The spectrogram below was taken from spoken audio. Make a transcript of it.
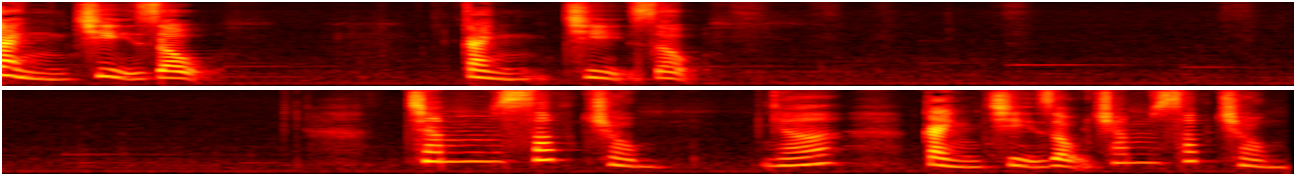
cảnh chị dậu. Cảnh chị dậu. Chăm sóc chồng, nhá. Cảnh chỉ dậu chăm sóc chồng.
